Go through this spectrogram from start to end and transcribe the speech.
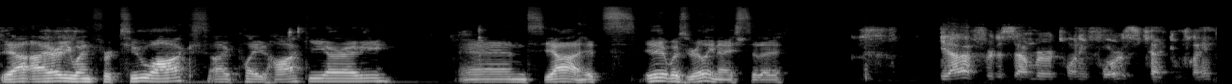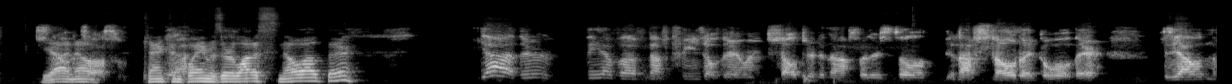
Yeah, I already went for two walks. I played hockey already, and yeah, it's it was really nice today. Yeah, for December twenty fourth, can't complain. So yeah, no, awesome. Can't yeah. complain. Was there a lot of snow out there? Yeah, they're they have uh, enough trees out there. We're sheltered enough, where there's still enough snow to go out there. Because yeah, out in the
